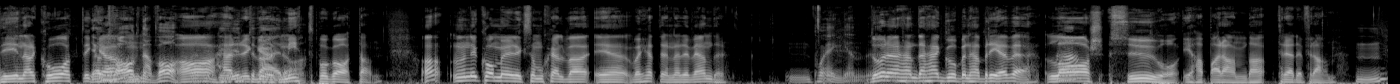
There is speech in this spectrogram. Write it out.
det är narkotika. Ja, dragna vapen, Ja, det herregud, mitt på gatan. Ja, men nu kommer liksom själva, eh, vad heter det när det vänder? Mm, Poängen. Då är det han, den här gubben här bredvid, Lars Suo i Haparanda, trädde fram. Mm.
